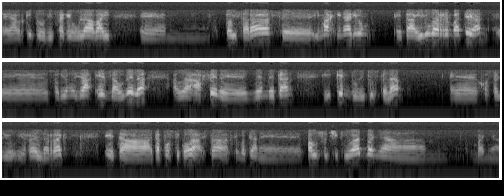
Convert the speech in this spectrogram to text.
eh, aurkitu ditzakegula bai eh, toizaraz, eh, imaginarium, eta hirugarren batean, eh, zorionez ja ez daudela, hau da, afede dendetan, kendu dituztela, eh, jostailu Israelderrak, eta, eta posteko da, ez da, azken batean, eh, pausu txiki bat, baina, baina,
